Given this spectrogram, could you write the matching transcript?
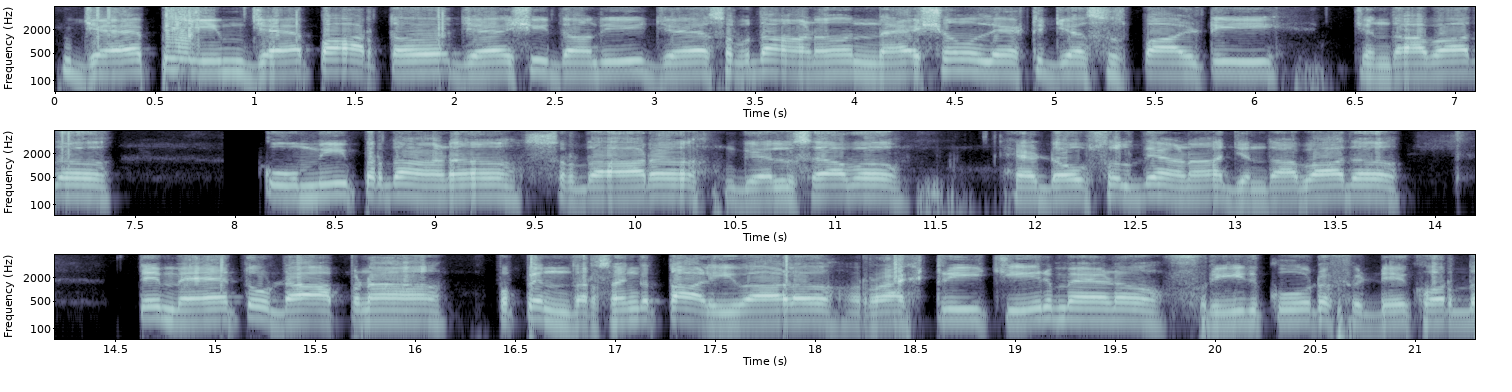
ਜੈ ਭੀਮ, ਜੈ ਭਾਰਤ, ਜੈ ਸ਼ਹੀਦਾਂ ਦੀ ਜੈ ਸੰਵਿਧਾਨ ਨੈਸ਼ਨਲਿਸਟ ਜਸਟਿਸ ਪਾਰਟੀ, ਜਿੰਦਾਬਾਦ। ਕੌਮੀ ਪ੍ਰਧਾਨ ਸਰਦਾਰ ਗਿੱਲ ਸਾਹਿਬ ਹੈੱਡ ਆਫ ਲੁਧਿਆਣਾ, ਜਿੰਦਾਬਾਦ। ਤੇ ਮੈਂ ਤੁਹਾਡਾ ਆਪਣਾ ਭੁਪਿੰਦਰ ਸਿੰਘ ਢਾਲੀਵਾਲ ਰਾਸ਼ਟਰੀ chairman, Faridkot Fidde Khurd,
